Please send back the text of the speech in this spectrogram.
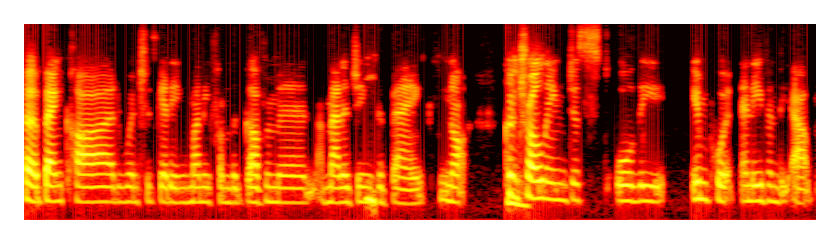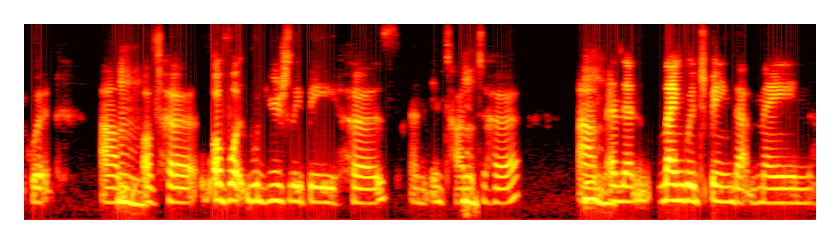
her bank card when she's getting money from the government, managing the bank, not controlling just all the input and even the output um, Mm. of her of what would usually be hers and entitled to her. Um, Mm. and then language being that main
